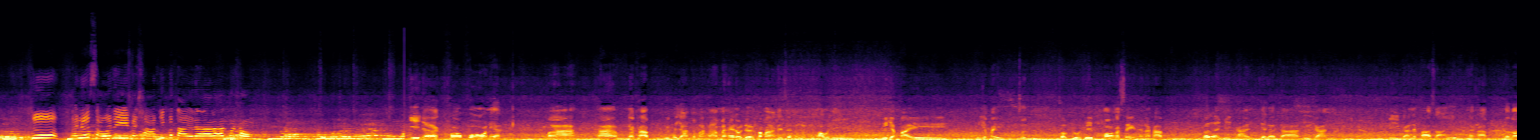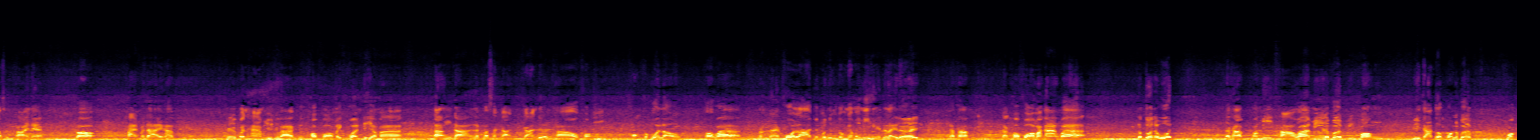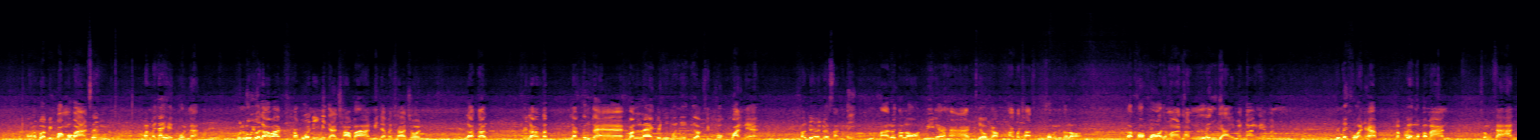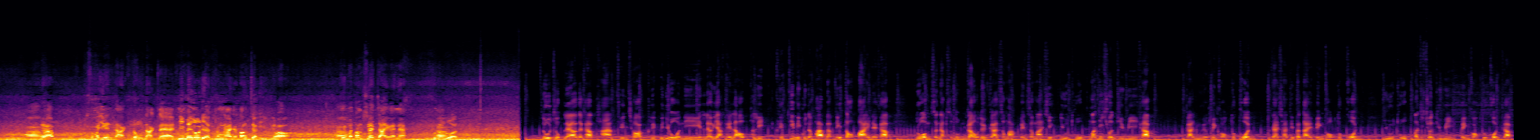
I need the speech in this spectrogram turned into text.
คืออนุสาวรีย์ประชาธิปไตยนะคะท่านผู้ชมเมื่อกี้เนี่ยคอฝอเนี่ยมา ห้ามนะครับ คือพยายามจะมาห้ามไม่ให้เราเดินเข้ามาในเส้นถนนที่ภาวดีที่จะไปที่จะไปจุดจบอยู่ที่มอเกษตรนะครับ ก็เลยมีการเจรจา มีการมีการในปราศัยนะครับ แล้วก็สุดท้ายเนี่ยก็ผ่านมาได้ครับ คือปัญหาอยู่ที่ว่าคือคอฝอไม่ควรที่จะมาตั้งด่านแล้วก็สกัดการเดินเท้าของของขบวนเรา เพราะว่าตั้งแต่โคราชจนมาถึงตรงนี้ไม่มีเหตุอะไรเลย นะครับแต่คอฝอมาอ้างว่าเราตรวจอาวุธนะครับเพราะมีข่าวว่ามีระเบิดปิงปอง มีการตรวจพบระเบิดพวกของระเบิดปิงปองเมื่อวาน ซึ่งมันไม่ใช่เหตุผลน่ะคุณรู้อยู่แล้วว่าขบวนนี้มีแต่ชาวบ้านมีแต่ประชาชน แล้วตอนแล้วตอนแล้วตั้งแต่วันแรกจนถึงวันนี้เกือบ 16 วันเนี่ยเขาเดินโดยสันติมาโดยตลอด มีเนื้อหาเกี่ยวกับภาคประชาสังคมมาโดยตลอด แล้วคอฝอจะมาทำเล่นใหญ่มาตั้งเนี่ยมัน คือไม่ควรครับมันเปลืองงบประมาณสงสารนะครับก็มายืนตากดงตากแดดนี่ไม่รู้เดี๋ยวข้างหน้าจะต้องเจออีกหรือเปล่าคือมันต้องเชื่อใจกันนะ คุณตำรวจดูจบแล้วนะครับ หากชื่นชอบคลิปวิดีโอนี้ แล้วอยากให้เราผลิตคลิปที่มีคุณภาพแบบนี้ต่อไปนะครับ ร่วมสนับสนุนเราโดยการสมัครเป็นสมาชิก YouTube มติชนทีวีครับ การเมืองเป็นของทุกคน ประชาธิปไตยเป็นของทุกคน YouTube มติชนทีวีเป็นของทุกคนครับ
